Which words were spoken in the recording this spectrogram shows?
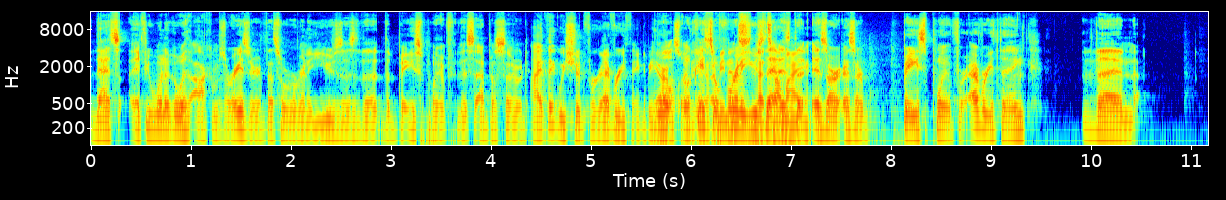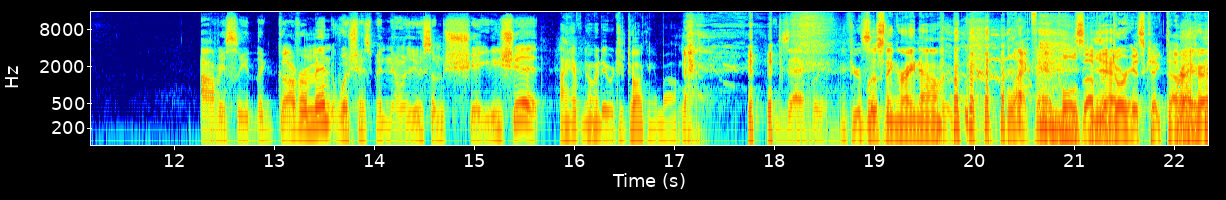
That's if you want to go with Occam's razor, if that's what we're going to use as the, the base point for this episode. I think we should for everything. To be Well, honest with okay, you, so I mean, if we're going to use that as, my- the, as our as our base point for everything, then obviously the government, which has been known to do some shady shit, I have no idea what you're talking about. exactly. if you're listening right now, Black van pulls up, Yeah. the door gets kicked out. right, right,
